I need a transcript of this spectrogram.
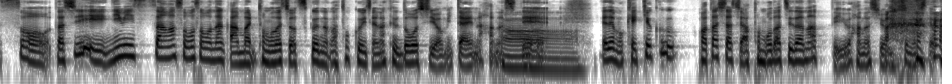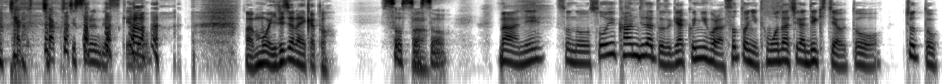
そう。だし、ニミスさんはそもそもなんかあんまり友達を作るのが得意じゃなくてどうしようみたいな話で。いあやでも結局私たちは友達だなっていう話をいつもして 着着地するんですけど。ー あ、もういるじゃないかと。そうそうそう。まあね、その、そういう感じだと逆にほら、外に友達ができちゃうと、ちょっと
